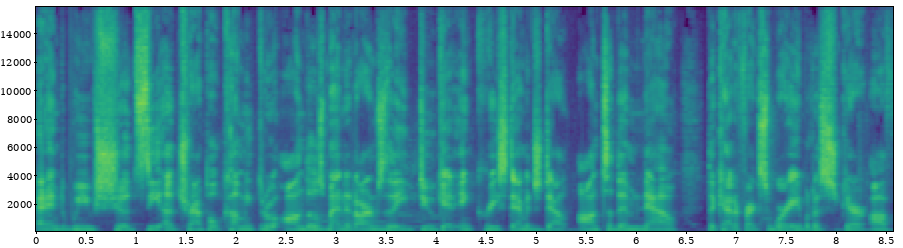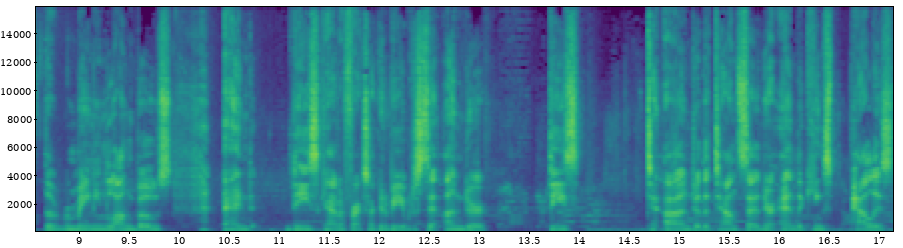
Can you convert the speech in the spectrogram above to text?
and we should see a trample coming through on those man-at-arms. They do get increased damage dealt onto them now. The cataphracts were able to scare off the remaining longbows, and these cataphracts are going to be able to sit under these uh, under the town center and the king's palace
